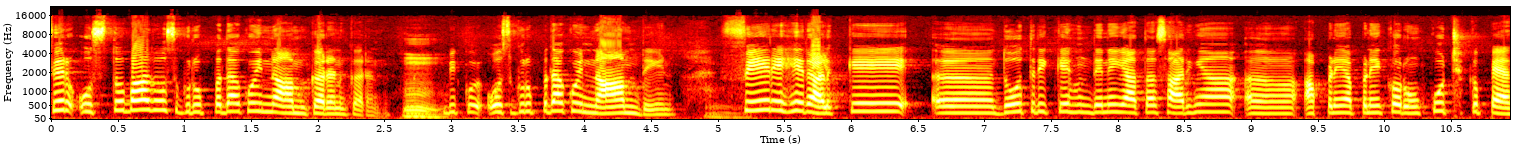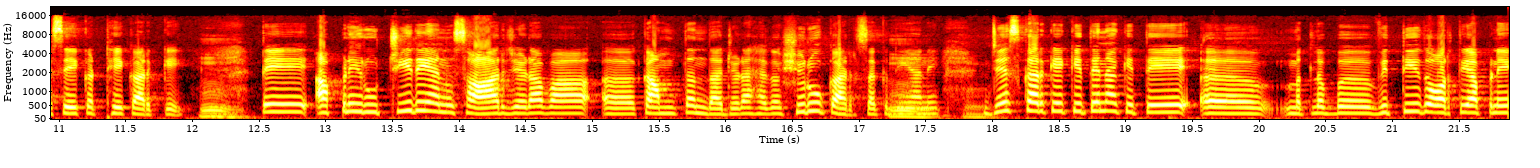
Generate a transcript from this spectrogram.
ਫਿਰ ਉਸ ਤੋਂ ਬਾਅਦ ਉਸ ਗਰੁੱਪ ਦਾ ਕੋਈ ਨਾਮਕਰਨ ਕਰਨ। ਵੀ ਕੋਈ ਉਸ ਗਰੁੱਪ ਦਾ ਕੋਈ ਨਾਮ ਦੇਣ। ਫਿਰ ਇਹ ਰਲ ਕੇ ਦੋ ਤਰੀਕੇ ਹੁੰਦੇ ਨੇ ਜਾਂ ਤਾਂ ਸਾਰੀਆਂ ਆਪਣੇ ਆਪਣੇ ਘਰੋਂ ਕੁਝ ਕੁ ਪੈਸੇ ਇਕੱਠੇ ਕਰਕੇ ਤੇ ਆਪਣੀ ਰੁਚੀ ਦੇ ਅਨੁਸਾਰ ਜਿਹੜਾ ਵਾ ਕੰਮ ਧੰਦਾ ਜਿਹੜਾ ਹੈਗਾ ਸ਼ੁਰੂ ਕਰ ਸਕਦੀਆਂ ਨੇ। ਜਿਸ ਕਰਕੇ ਕਿਤੇ ਨਾ ਕਿਤੇ ਮਤਲਬ ਵਿੱਤੀ ਤੌਰ ਤੇ ਆਪਣੇ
